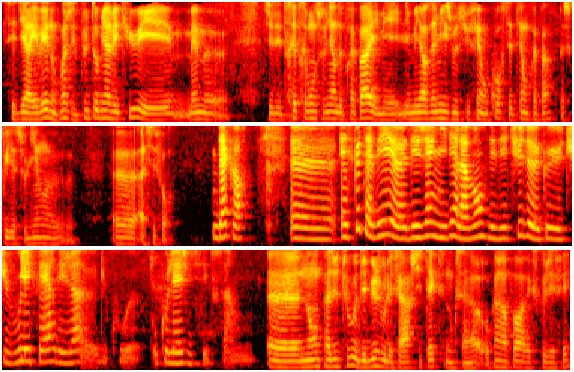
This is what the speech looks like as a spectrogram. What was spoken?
c'est d'y arriver. Donc moi, j'ai plutôt bien vécu et même euh, j'ai des très très bons souvenirs de prépa et mes, les meilleurs amis que je me suis fait en cours, c'était en prépa parce qu'il y a ce lien euh, assez fort. D'accord. Est-ce que tu avais déjà une idée à l'avance des études que tu voulais faire déjà, du coup, au collège, lycée, tout ça non, pas du tout. Au début, je voulais faire architecte, donc ça n'a aucun rapport avec ce que j'ai fait.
